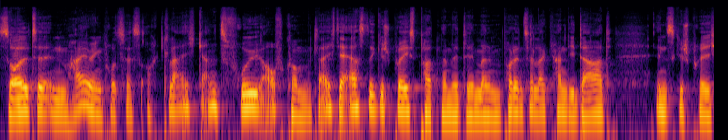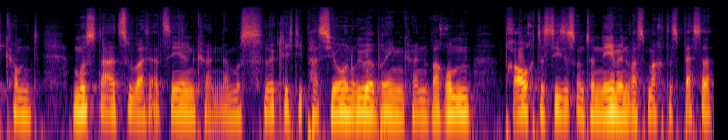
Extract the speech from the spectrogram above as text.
sollte im Hiring-Prozess auch gleich ganz früh aufkommen. Gleich der erste Gesprächspartner, mit dem ein potenzieller Kandidat ins Gespräch kommt, muss dazu was erzählen können. Er muss wirklich die Passion rüberbringen können. Warum braucht es dieses Unternehmen? Was macht es besser?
